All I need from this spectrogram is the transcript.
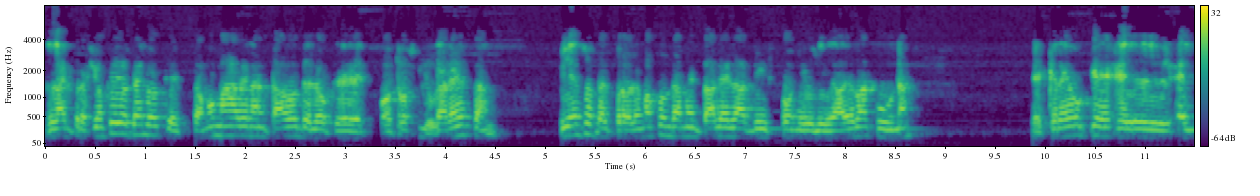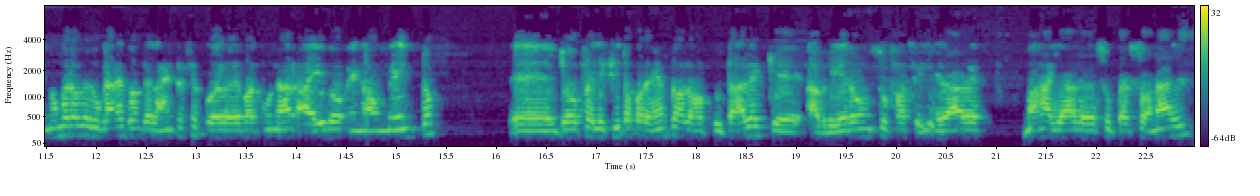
la impresión que yo tengo es que estamos más adelantados de lo que otros lugares están. Pienso que el problema fundamental es la disponibilidad de vacunas. Creo que el, el, número de lugares donde la gente se puede vacunar ha ido en aumento. Eh, yo felicito, por ejemplo, a los hospitales que abrieron sus facilidades más allá de su personal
